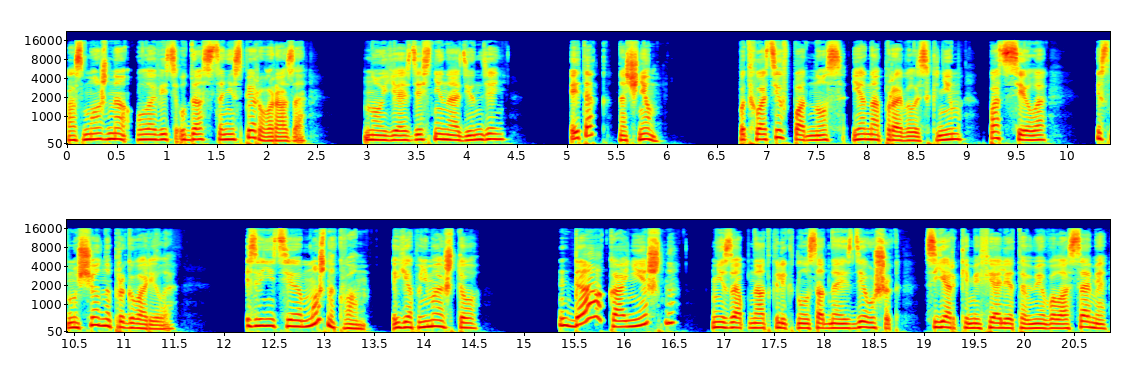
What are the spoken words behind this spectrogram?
Возможно, уловить удастся не с первого раза — но я здесь не на один день. Итак, начнем. Подхватив поднос, я направилась к ним, подсела и смущенно проговорила. «Извините, можно к вам? Я понимаю, что...» «Да, конечно», — внезапно откликнулась одна из девушек с яркими фиолетовыми волосами,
